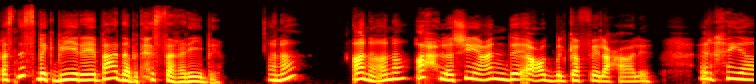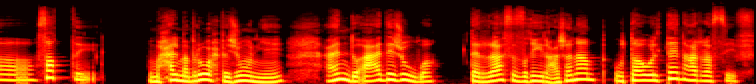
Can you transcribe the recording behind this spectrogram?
بس نسبة كبيرة بعدها بتحسها غريبة. أنا؟ أنا أنا أحلى شي عندي أقعد بالكفي لحالي. ارخيا سطي. ومحل ما بروح بجونية عنده قعدة جوا تراس صغير على جنب وطاولتين على الرصيف.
